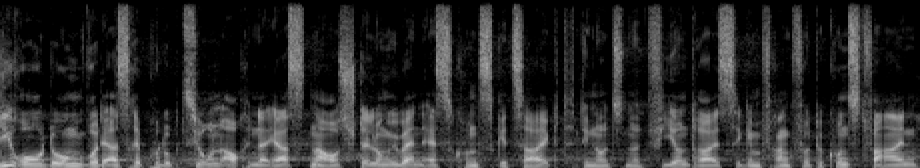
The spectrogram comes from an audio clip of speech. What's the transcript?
Die Rodung wurde als Reproduktion auch in der ersten Ausstellung über NS-Kunst gezeigt, die 1934 im Frankfurter Kunstverein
